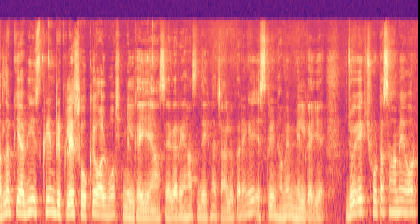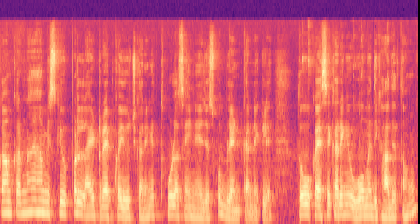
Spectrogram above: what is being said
मतलब कि अभी स्क्रीन रिप्लेस होके ऑलमोस्ट मिल गई है यहाँ से, अगर यहाँ से देखना चालू करेंगे, स्क्रीन हमें मिल गई है। जो एक छोटा सा हमें और काम करना है, हम इसके ऊपर लाइट रैप का यूज़ करेंगे थोड़ा सा इन एजेस को ब्लेंड करने के लिए। तो वो कैसे करेंगे, वो मैं दिखा देता हूँ।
